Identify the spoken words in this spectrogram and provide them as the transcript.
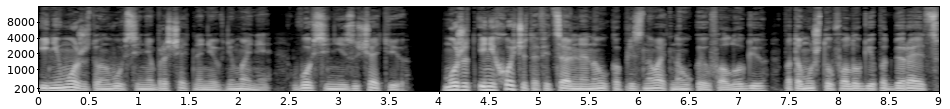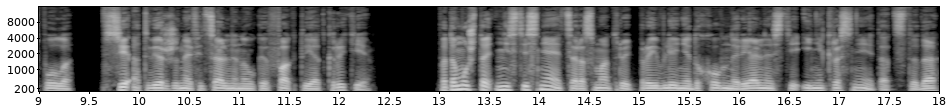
и не может он вовсе не обращать на нее внимания, вовсе не изучать ее. Может и не хочет официальная наука признавать наукой уфологию, потому что уфология подбирает с пола все отверженные официальной наукой факты и открытия, потому что не стесняется рассматривать проявления духовной реальности и не краснеет от стыда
